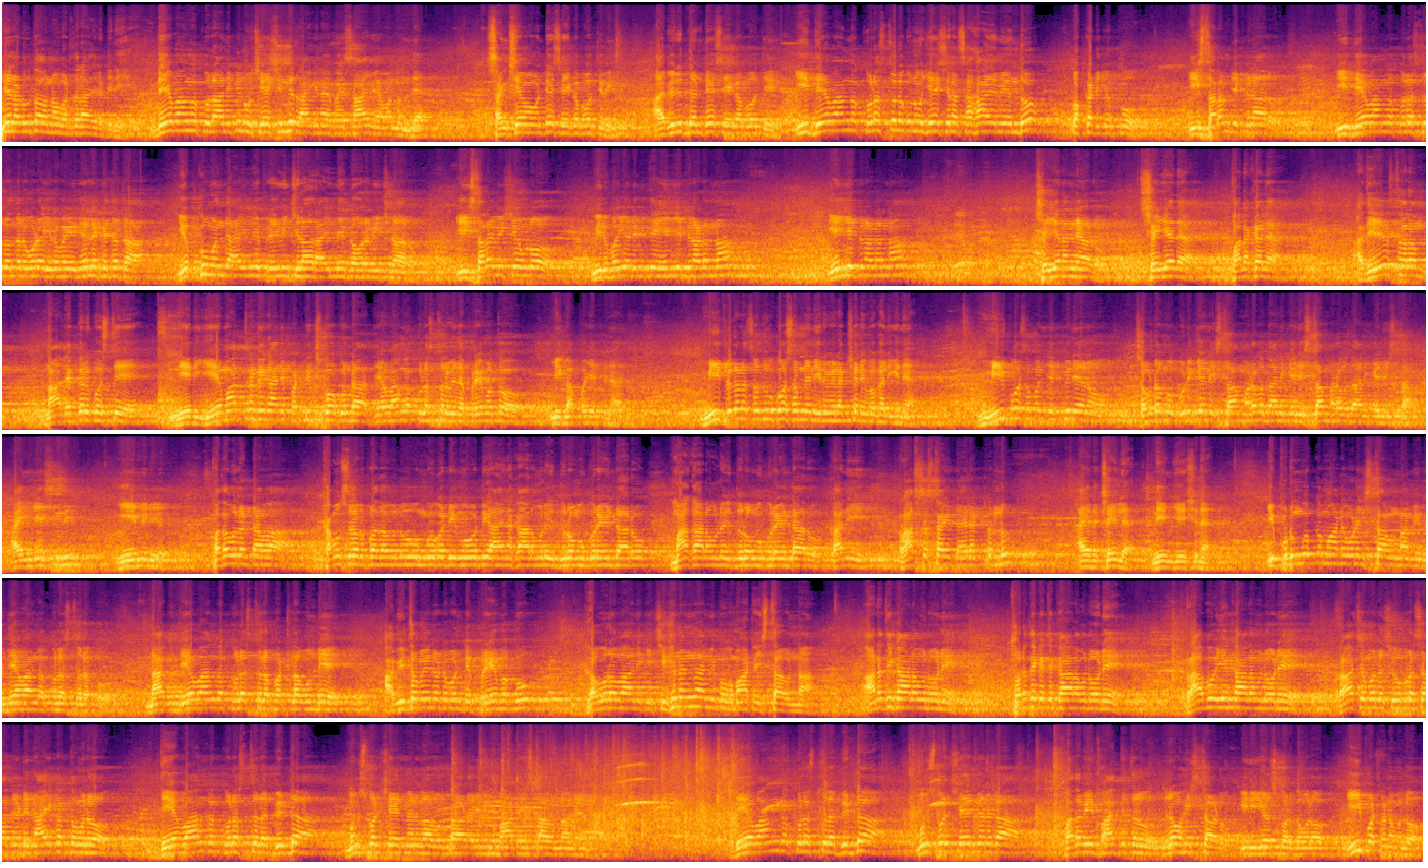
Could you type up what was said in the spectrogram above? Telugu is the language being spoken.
నేను అడుగుతా ఉన్నా వరదరాజరెడ్డిని దేవాంగ కులానికి నువ్వు చేసింది రాగినాయపై సాయం ఏమన్నా ఉందా? సంక్షేమం అంటే చేయకపోతేవి అభివృద్ధి అంటే చేయకపోతే ఈ దేవాంగ కులస్తులకు నువ్వు చేసిన సహాయం ఏందో ఒక్కటి చెప్పు. ఈ స్థలం చెప్పినారు. ఈ దేవాంగ కులస్తులందరూ కూడా ఇరవై ఐదేళ్ళ కిందట ఎక్కువ మంది ఆయన్నే ప్రేమించినారు ఆయన్నే గౌరవించినారు. ఈ స్థలం విషయంలో మీరు పోయి అడిగితే ఏం చెప్పినాడన్నా? ఏం చెప్పినాడన్నా? చెయ్యనన్నాడు. చెయ్యలే పలకలే. అదే స్థలం నా దగ్గరకు వస్తే నేను ఏమాత్రమే కానీ పట్టించుకోకుండా దేవాంగ కులస్తుల మీద ప్రేమతో మీకు అప్పచెప్పినాను మీ పిల్లల చదువు కోసం నేను ఇరవై లక్షలు ఇవ్వగలిగిన. మీకోసం అని చెప్పి నేను చౌడమ్మ గుడికేని ఇస్తా మరొక దానికేని ఇస్తా మరొక దానికేని ఇస్తా. ఆయన చేసింది ఏమీ లేదు. పదవులు అంటావా? కౌన్సిలర్ పదవులు ఇంకొకటి ఇంకొకటి ఆయన కాలంలో ఇద్దరు ముగ్గురు ఉంటారు మా కాలంలో ఇద్దరు ముగ్గురు ఉంటారు. కానీ రాష్ట్ర స్థాయి డైరెక్టర్లు ఆయన చేయలే నేను చేసిన. ఇప్పుడు ఇంకొక మాట కూడా ఇస్తా ఉన్నా మీకు దేవాంగ కులస్తులకు. నాకు దేవాంగ కులస్తుల పట్ల ఉండే అమితమైనటువంటి ప్రేమకు గౌరవానికి చిహ్నంగా మీకు ఒక మాట ఇస్తా ఉన్నా. అనతి కాలంలోనే త్వరతగతి కాలంలోనే రాబోయే కాలంలోనే రాచమల్లి శివప్రసాద్ రెడ్డి నాయకత్వంలో దేవాంగ కులస్తుల బిడ్డ మున్సిపల్ చైర్మన్గా ఉంటాడని మీకు మాట ఇస్తా ఉన్నా నేను. దేవాంగ కులస్తుల బిడ్డ మున్సిపల్ చైర్మన్గా పదవి బాధ్యతలు నిర్వహిస్తాడు ఈ నియోజకవర్గంలో ఈ పట్టణంలో.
